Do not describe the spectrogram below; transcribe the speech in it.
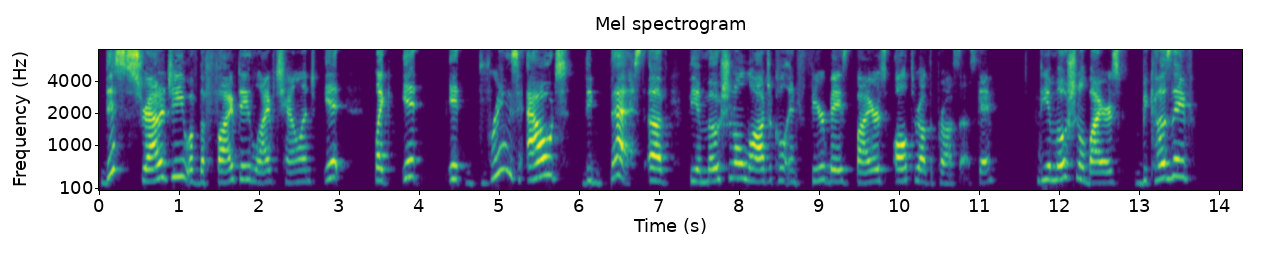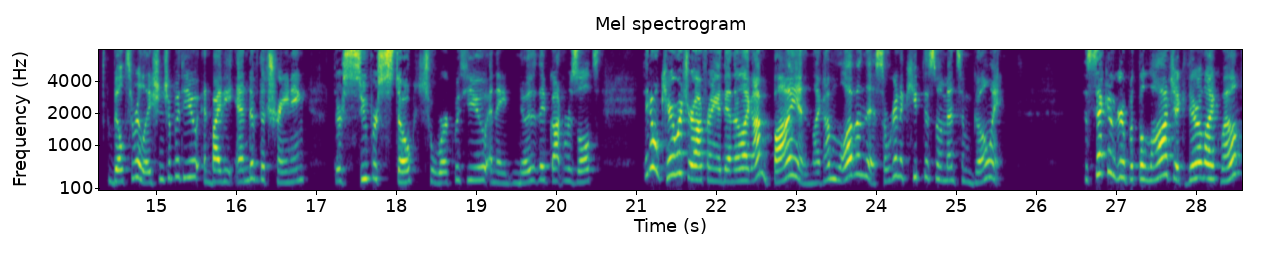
This strategy of the five day live challenge, it like it it brings out the best of the emotional, logical, and fear based buyers all throughout the process. Okay. The emotional buyers, because they've built a relationship with you, and by the end of the training, they're super stoked to work with you and they know that they've gotten results they don't care what you're offering at the end. They're like, I'm buying, like, I'm loving this. So we're going to keep this momentum going. The second group with the logic, they're like, well,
